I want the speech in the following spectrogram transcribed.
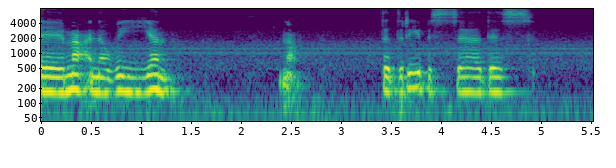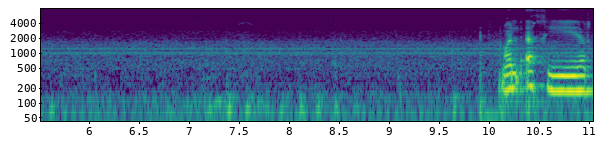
آه، معنويا. نعم. التدريب السادس. والأخير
